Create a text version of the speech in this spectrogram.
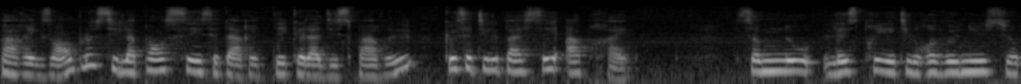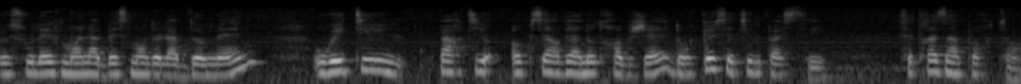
par exemple, si la pensée s'est arrêtée, qu'elle a disparu, que s'est-il passé après? Sommes-nous, l'esprit est-il revenu sur le soulèvement et l'abaissement de l'abdomen? Ou est-il parti observer un autre objet, donc que s'est-il passé? C'est très important.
